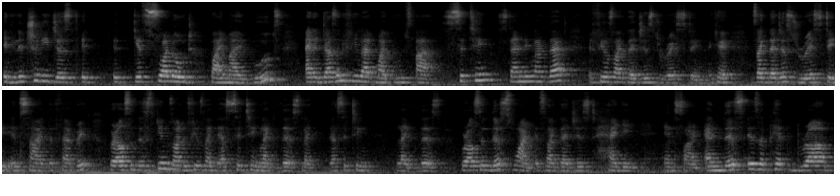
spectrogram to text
it literally just, it, it gets swallowed by my boobs and it doesn't feel like my boobs are sitting, standing like that. It feels like they're just resting, okay? It's like they're just resting inside the fabric, whereas in the Skims one, it feels like they're sitting like this, like they're sitting like this. Whereas in this one, it's like they're just hanging inside. And this is a Pep bra.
